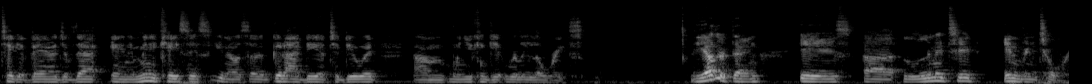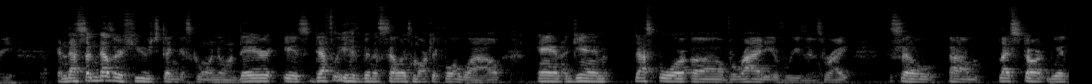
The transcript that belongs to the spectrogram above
take advantage of that. And in many cases, you know, it's a good idea to do it um, when you can get really low rates. The other thing is uh, limited inventory. And that's another huge thing that's going on. There is definitely has been a seller's market for a while. And again, that's for a variety of reasons, right? So um, let's start with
